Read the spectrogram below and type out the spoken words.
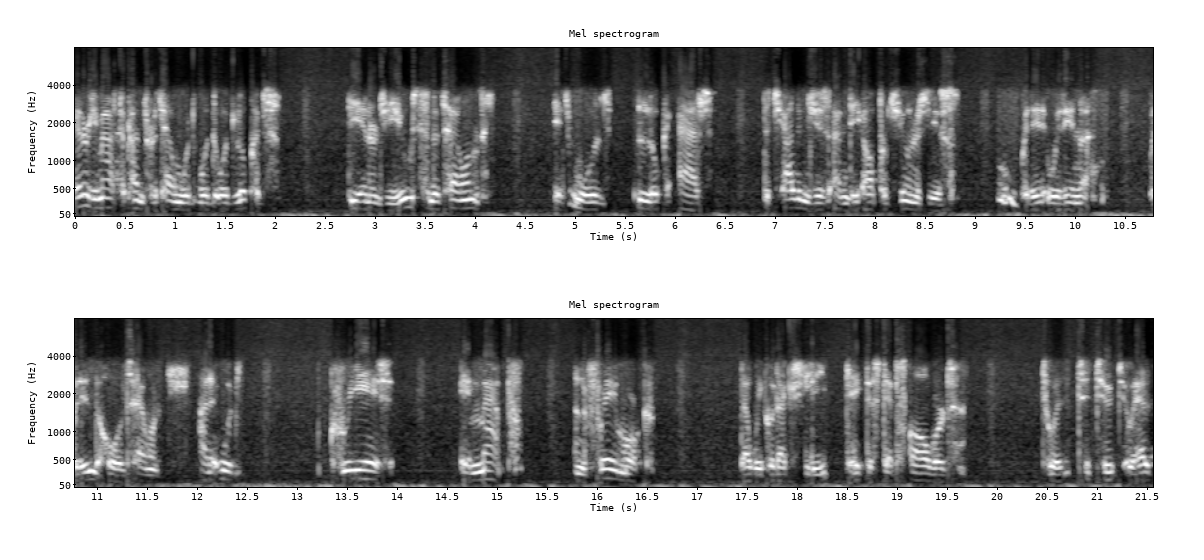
energy master plan for the town would, would, would look at the energy use in the town. It would look at the challenges and the opportunities within within, a, within the whole town, and it would create a map and a framework that we could actually take the steps forward to to to, to help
